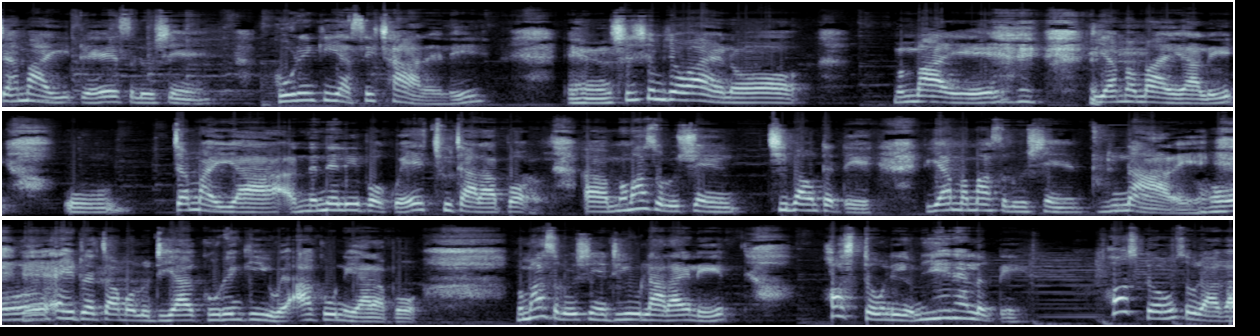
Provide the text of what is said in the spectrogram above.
ကျမ်းမာကြီးအတွက်ဆိုလို့ရှိရင်ဂိုရင်းကီးကစိတ်ချရတယ်လေအဲရှင်းရှင်းပြောရရင်တော့မမရဲ့ဒီကမမရဲ့ကလေဟို ကျမ်းမာကြီးကနည်းနည်းလေးပေါ့ကွယ်ချူကြတာပေါ့အာမမဆိုလို့ရှိရင်ကြီးပေါင်းတက်တယ်ဒီကမမဆိုလို့ရှိရင်ဒူးနာတယ်အဲအဲ့အတွက်ကြောင့်မလို့ဒီကဂိုရင်းကီးကိုပဲအားကိုးနေရတာပေါ့မမဆိုလို့ရှိရင်ဒီကိုလာတိုင်းလေ hostel လေးကိုအမြဲတမ်းလုပ်တယ် hostel ဆိုတာက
